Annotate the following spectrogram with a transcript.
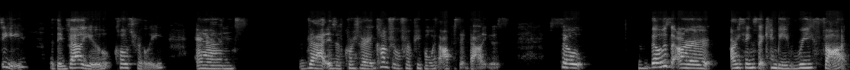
see, that they value culturally. And that is, of course, very uncomfortable for people with opposite values. So those are, are things that can be rethought,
